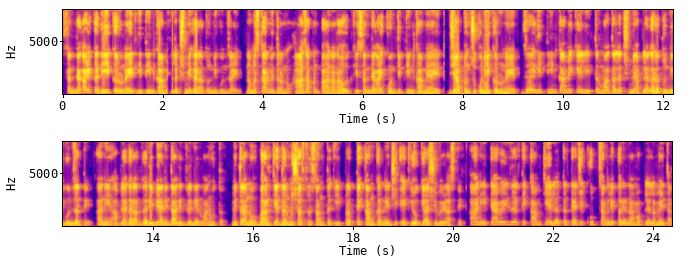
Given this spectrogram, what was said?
संध्याकाळी कधीही करू नयेत ही तीन कामे. लक्ष्मी घरातून निघून जाईल. नमस्कार मित्रांनो आज आपण पाहणार आहोत की संध्याकाळी कोणती तीन कामे आहेत जी आपण चुकूनही करू नयेत. जर ही तीन कामे केली तर माता लक्ष्मी आपल्या घरातून निघून जाते आणि आपल्या घरात गरिबी आणि दारिद्र्य निर्माण होतं. मित्रांनो भारतीय धर्मशास्त्र सांगतं की प्रत्येक काम करण्याची एक योग्य अशी वेळ असते आणि त्यावेळी जर ते काम केलं तर त्याचे खूप चांगले परिणाम आपल्याला मिळतात.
